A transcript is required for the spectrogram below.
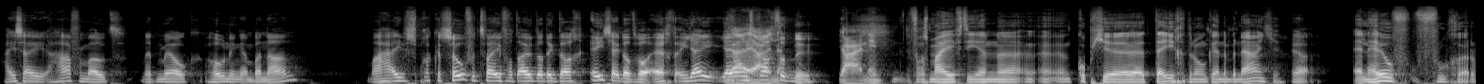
hij zei havermout met melk, honing en banaan. Maar hij sprak het zo vertwijfeld uit dat ik dacht, eet jij dat wel echt? En jij, jij Ja, ontkracht het nu. Ja, nee, volgens mij heeft hij een, eh, een, een kopje thee gedronken en een banaantje. Ja. En heel vroeger,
